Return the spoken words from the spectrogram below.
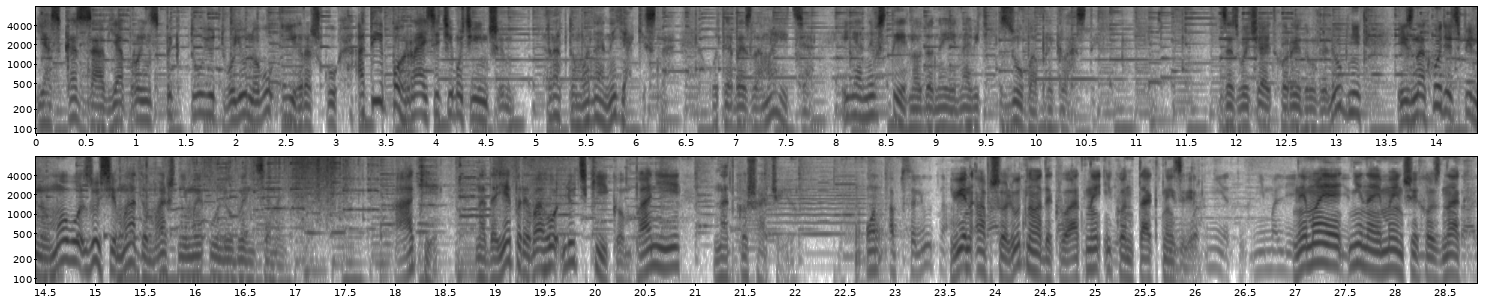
я сказав, я проінспектую твою нову іграшку, а ти пограйся чимось іншим. Раптом вона неякісна. У тебе зламається, і я не встигну до неї навіть зуба прикласти. Зазвичай тхори дружелюбні і знаходять спільну мову з усіма домашніми улюбленцями. Акі надає перевагу людській компанії над кошачою. Він абсолютно адекватний і контактний звір. Немає ні найменших ознак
